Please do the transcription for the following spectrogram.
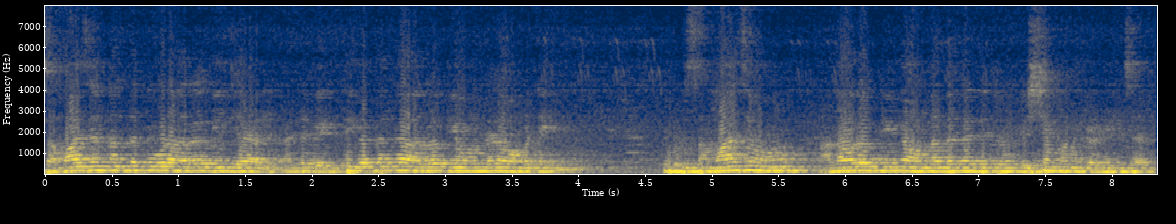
సమాజాన్ని అంతటి కూడా ఆరోగ్యం చేయాలి. అంటే వ్యక్తిగతంగా ఆరోగ్యం ఉండడం ఒకటి. ఇప్పుడు సమాజం అనారోగ్యంగా ఉన్నదనేటటువంటి విషయం మనం గ్రహించాలి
